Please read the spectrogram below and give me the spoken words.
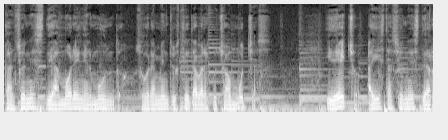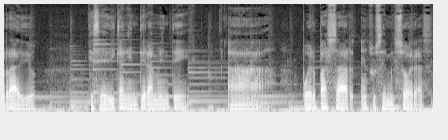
canciones de amor en el mundo, seguramente usted habrá escuchado muchas. Y de hecho hay estaciones de radio que se dedican enteramente a poder pasar en sus emisoras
